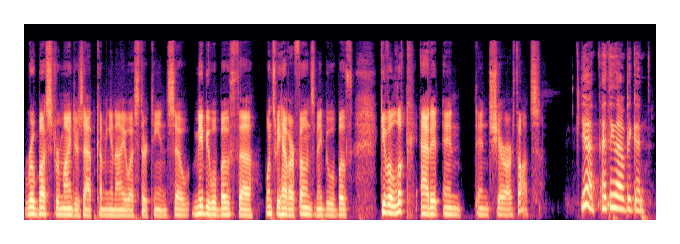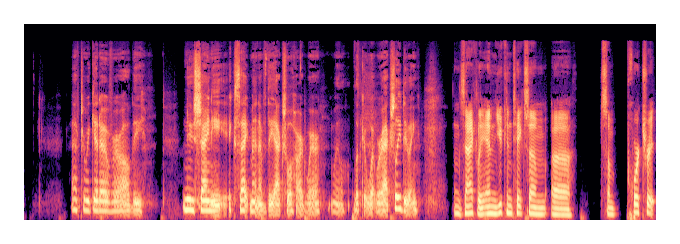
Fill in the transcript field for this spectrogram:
robust reminders app coming in iOS 13. So maybe we'll both, uh, once we have our phones, maybe we'll both give a look at it and and share our thoughts. yeah, I think that would be good. After we get over all the new shiny excitement of the actual hardware, we'll look at what we're actually doing. Exactly, and you can take some uh, some portrait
